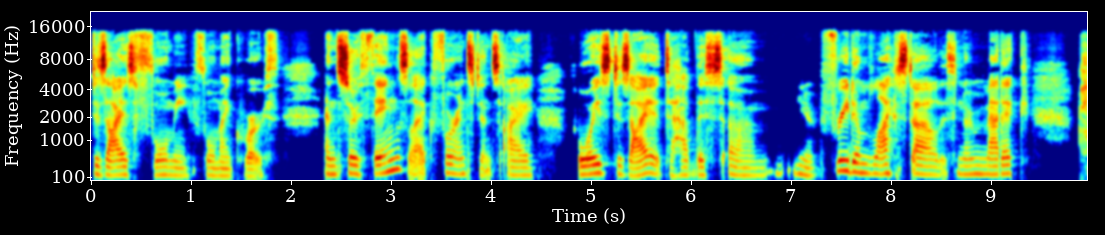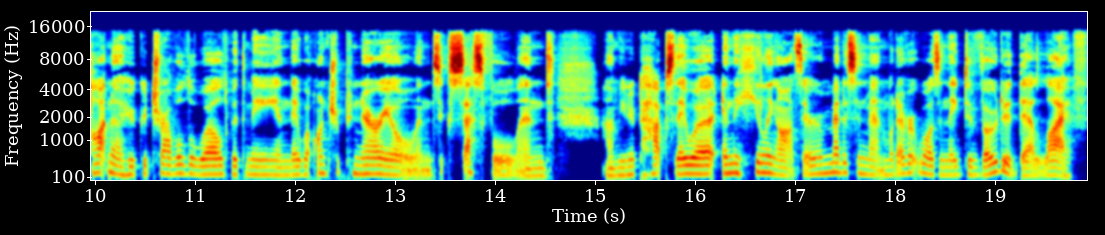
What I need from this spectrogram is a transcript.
desires for me for my growth. And so things like, for instance, I always desired to have this, um, you know, freedom lifestyle, this nomadic partner who could travel the world with me and they were entrepreneurial and successful and um, you know perhaps they were in the healing arts they were a medicine man whatever it was and they devoted their life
